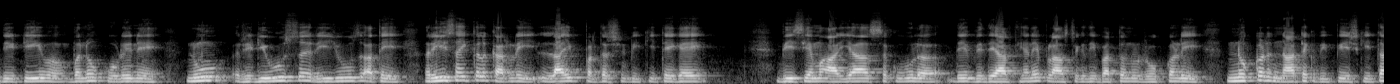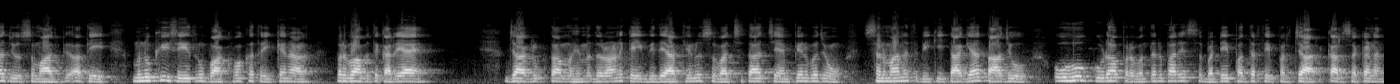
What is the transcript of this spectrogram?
ਦੀ ਟੀਮ ਵੱਲੋਂ ਕੂੜੇ ਨੇ ਨੂੰ ਰਿਡਿਊਸ ਰੀਯੂਜ਼ ਅਤੇ ਰੀਸਾਈਕਲ ਕਰਨ ਲਈ ਲਾਈਵ ਪ੍ਰਦਰਸ਼ਨ ਵੀ ਕੀਤੇ ਗਏ। BCM ਆਰੀਆ ਸਕੂਲ ਦੇ ਵਿਦਿਆਰਥੀਆਂ ਨੇ ਪਲਾਸਟਿਕ ਦੀ ਵਰਤੋਂ ਨੂੰ ਰੋਕਣ ਲਈ ਨੁੱਕੜ ਨਾਟਕ ਵੀ ਪੇਸ਼ ਕੀਤਾ, ਜੋ ਸਮਾਜ ਅਤੇ ਮਨੁੱਖੀ ਸਿਹਤ ਨੂੰ ਵੱਖ-ਵੱਖ ਤਰੀਕਿਆਂ ਨਾਲ ਪ੍ਰਭਾਵਿਤ ਕਰ ਰਿਹਾ ਹੈ। ਜਾਗਰੂਕਤਾ ਮੁਹਿੰਮ ਦੌਰਾਨ ਕਈ ਵਿਦਿਆਰਥੀਆਂ ਨੂੰ ਸਵੱਛਤਾ ਚੈਂਪੀਅਨ ਵਜੋਂ ਸਨਮਾਨਿਤ ਵੀ ਕੀਤਾ ਗਿਆ ਤਾਂ ਜੋ ਉਹ ਕੂੜਾ ਪ੍ਰਬੰਧਨ ਬਾਰੇ ਵੱਡੇ ਪੱਧਰ ਤੇ ਪ੍ਰਚਾਰ ਕਰ ਸਕਣ।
